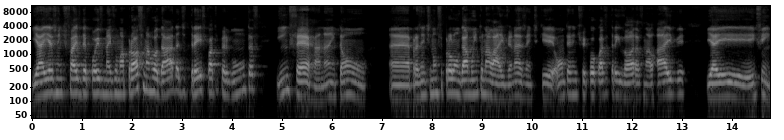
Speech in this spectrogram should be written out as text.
E aí a gente faz depois mais uma próxima rodada de três, quatro perguntas e encerra, né? Então, é, para a gente não se prolongar muito na live, né, gente? Que ontem a gente ficou quase três horas na live e aí, enfim,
